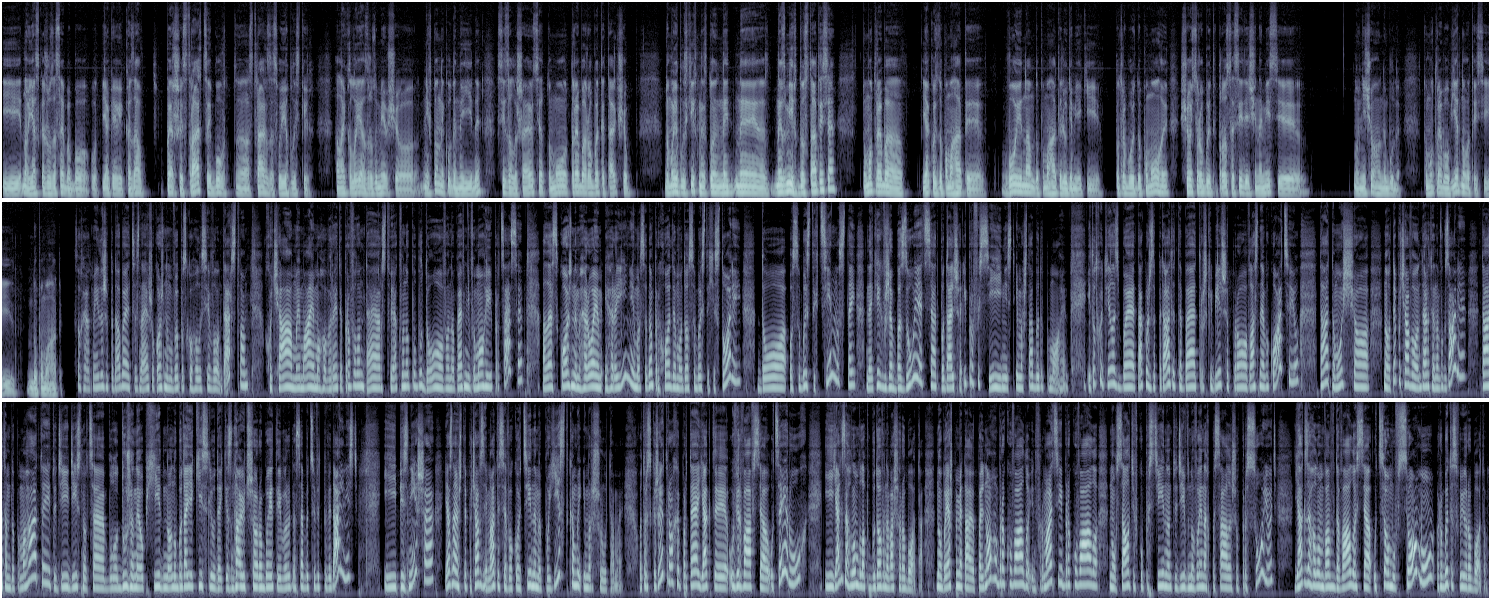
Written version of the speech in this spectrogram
І ну, я скажу за себе, бо, от як я казав, перший страх це був е, страх за своїх близьких. Але коли я зрозумів, що ніхто нікуди не їде, всі залишаються, тому треба робити так, щоб до моїх близьких ніхто не, не, не зміг достатися, тому треба якось допомагати воїнам, допомагати людям, які потребують допомоги, щось робити. Просто сидячи на місці, ну нічого не буде. Тому треба об'єднуватись і допомагати. Слухай, от мені дуже подобається, знаєш, у кожному випуску голосів волонтерства. Хоча ми маємо говорити про волонтерство, як воно побудовано, певні вимоги і процеси. Але з кожним героєм і героїнею ми все одно приходимо до особистих історій, до особистих цінностей, на яких вже базується подальша і професійність, і масштаби допомоги. І тут хотілося б також запитати тебе трошки більше про власне евакуацію, та тому що ну ти почав волонтерити на вокзалі, та там допомагати, і тоді дійсно дійсно це було дуже необхідно. Ну, бодай якісь люди, які знають, що робити, і беруть на себе цю відповідальність. І пізніше я знаю, що ти почав займатися евакуаційними поїздками і маршрутами. От розкажи трохи про те, як ти увірвався у цей рух, і як загалом була побудована ваша робота. Ну бо я ж пам'ятаю, пального бракувало, інформації бракувало. Ну, Салтівку постійно тоді в новинах писали, що пресують. Як загалом вам вдавалося у цьому всьому робити свою роботу?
